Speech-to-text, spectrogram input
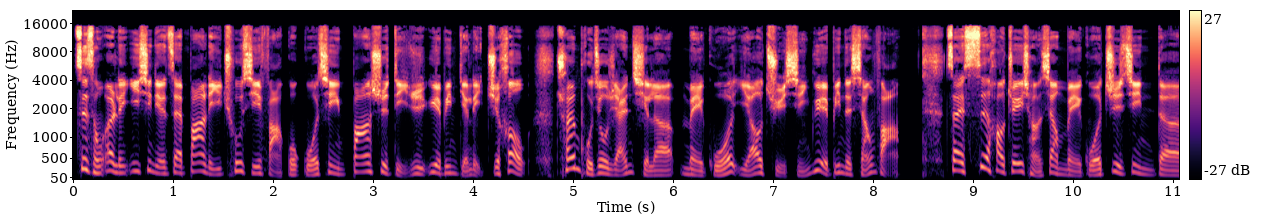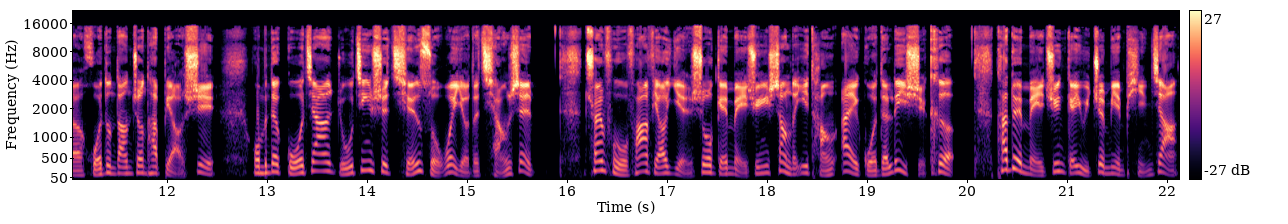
自从二零一七年在巴黎出席法国国庆巴士底日阅兵典礼之后，川普就燃起了美国也要举行阅兵的想法。在四号这一场向美国致敬的活动当中，他表示：“我们的国家如今是前所未有的强盛。”川普发表演说，给美军上了一堂爱国的历史课。他对美军给予正面评价，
